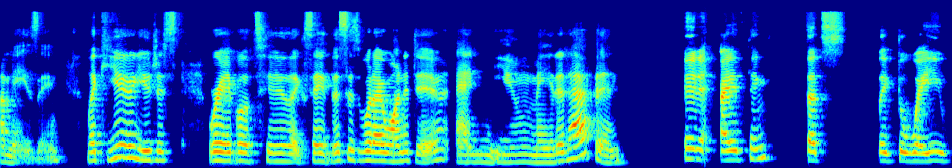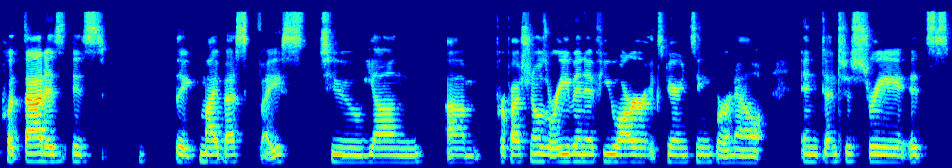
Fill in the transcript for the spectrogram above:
amazing. Like you, you just were able to like say, "This is what I want to do," and you made it happen. And I think that's like the way you put that is is like my best advice to young um, professionals, or even if you are experiencing burnout in dentistry, it's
